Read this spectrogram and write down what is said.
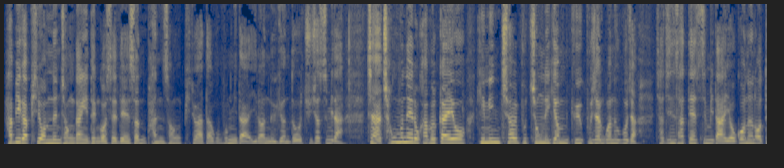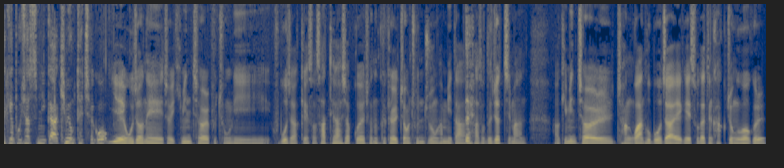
합의가 필요 없는 정당이 된 것에 대해선 반성 필요하다고 봅니다. 이런 의견도 주셨습니다. 자 청문회로 가볼까요? 김인철 부총리 겸 교육부 장관 후보자 자진 사퇴했습니다. 요거는 어떻게 보셨습니까? 김용태 최고. 예 오전에 저희 김인철 부총리 후보자께서 사퇴하셨고요. 저는 그 결정 존중합니다. 네. 다소 늦었지만 어, 김인철 장관 후보자에게 쏟아진 각종 의혹을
